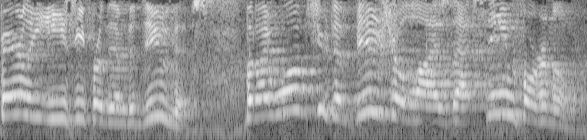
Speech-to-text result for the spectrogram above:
fairly easy for them to do this. But I want you to visualize that scene for a moment.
